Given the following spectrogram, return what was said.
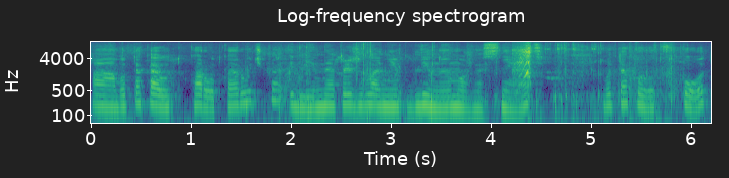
А, вот такая вот короткая ручка и длинная. При желании длинную можно снять. Вот такой вот вход.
